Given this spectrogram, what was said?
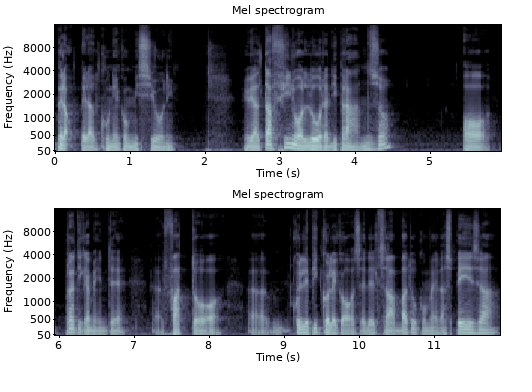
però per alcune commissioni. In realtà fino all'ora di pranzo ho praticamente eh, fatto eh, quelle piccole cose del sabato come la spesa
